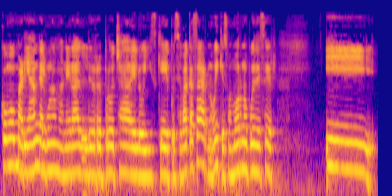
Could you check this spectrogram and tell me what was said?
cómo Marianne de alguna manera le reprocha a Eloís que pues se va a casar, ¿no? Y que su amor no puede ser. Y,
